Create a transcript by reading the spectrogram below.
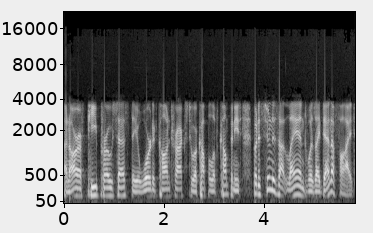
an RFP process, they awarded contracts to a couple of companies, but as soon as that land was identified,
